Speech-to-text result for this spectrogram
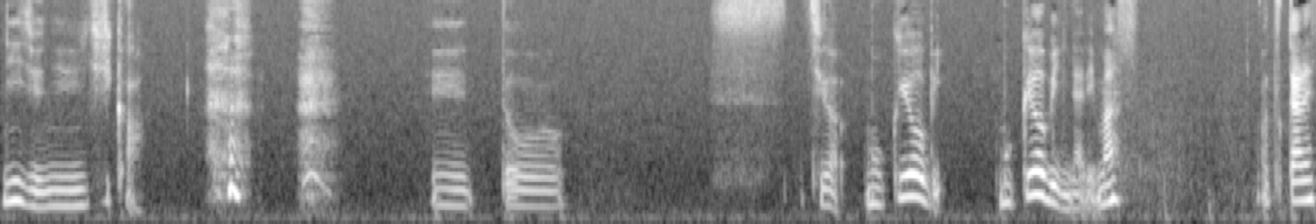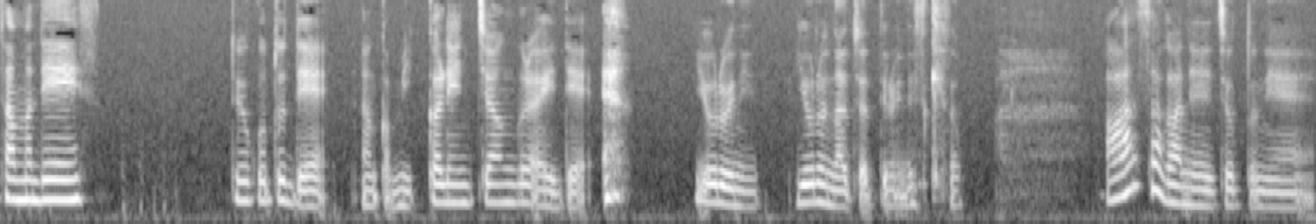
？22日か。えっと違う木曜日。木曜日になります。お疲れ様です。ということでなんか3日連チャンぐらいで 夜に夜になっちゃってるんですけど。朝がねちょっとね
